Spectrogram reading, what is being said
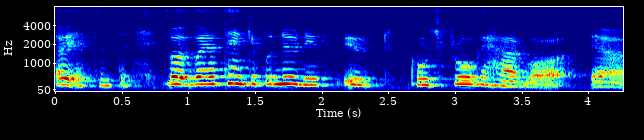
jag vet inte. Vad, vad, jag tänker på nu, din utgångsfråga här var uh,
